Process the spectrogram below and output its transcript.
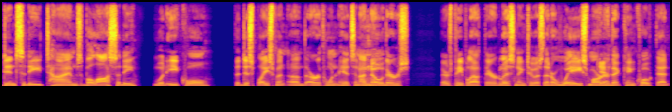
density times velocity would equal the displacement of the earth when it hits. And I mm-hmm. know there's, there's people out there listening to us that are way smarter Yeah. that can quote that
